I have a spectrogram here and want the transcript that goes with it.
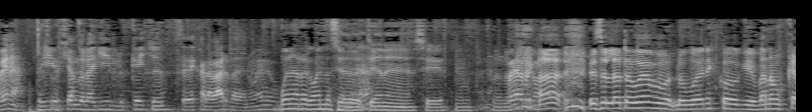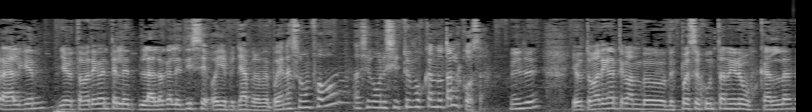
Buena, estoy ojeándole aquí Luke Cage. Sí. Se deja la barba de nuevo. Buena recomendación. ¿eh? Tiene, sí. tiene- bueno. buena Ah, esa es la otra wea, los weones como que van a buscar a alguien y automáticamente le- la loca les dice, oye, ya, pero ¿me pueden hacer un favor? Así como si estoy buscando tal cosa. Y automáticamente cuando después se juntan a ir a buscarla,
